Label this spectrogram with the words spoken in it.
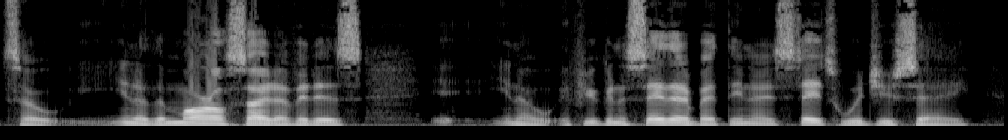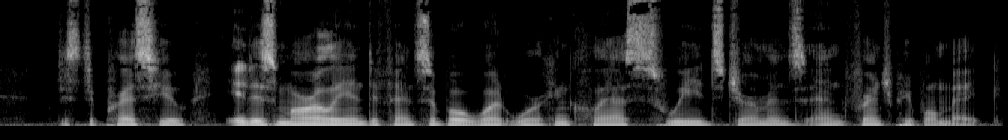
So, you know, the moral side of it is, you know, if you're going to say that about the United States, would you say, just to press you, it is morally indefensible what working class Swedes, Germans, and French people make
